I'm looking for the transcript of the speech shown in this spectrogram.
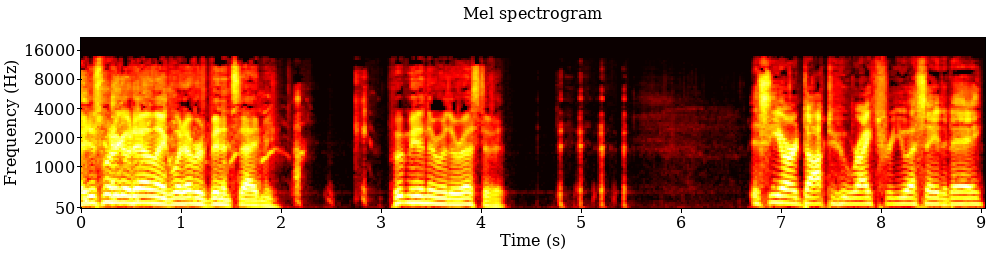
I just want to go down like whatever's been inside me. Put me in there with the rest of it. Is he our doctor who writes for USA Today?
